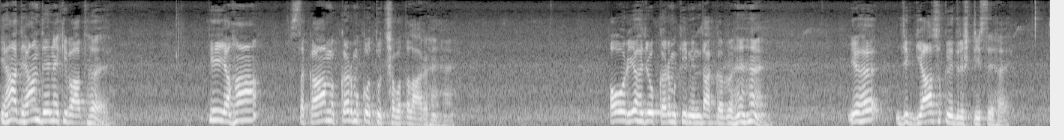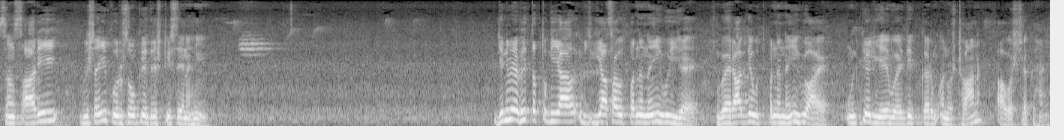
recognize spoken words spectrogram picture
यहाँ ध्यान देने की बात है कि यहाँ सकाम कर्म को तुच्छ बतला रहे हैं और यह जो कर्म की निंदा कर रहे हैं, यह जिज्ञासु की दृष्टि से है, संसारी विषयी पुरुषों की दृष्टि से नहीं। जिनमें अभी तत्व जिज्ञासा उत्पन्न नहीं हुई है, वैराग्य उत्पन्न नहीं हुआ है, उनके लिए वैदिक कर्म अनुष्ठान आवश्यक हैं।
